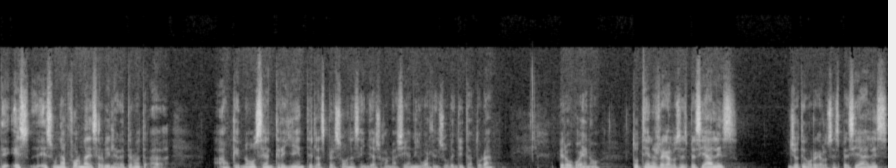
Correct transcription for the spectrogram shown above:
es, una forma de servirle al Eterno, aunque no sean creyentes las personas en Yahshua HaMashiach ni guarden su bendita Torah. Pero bueno, tú tienes regalos especiales, yo tengo regalos especiales,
